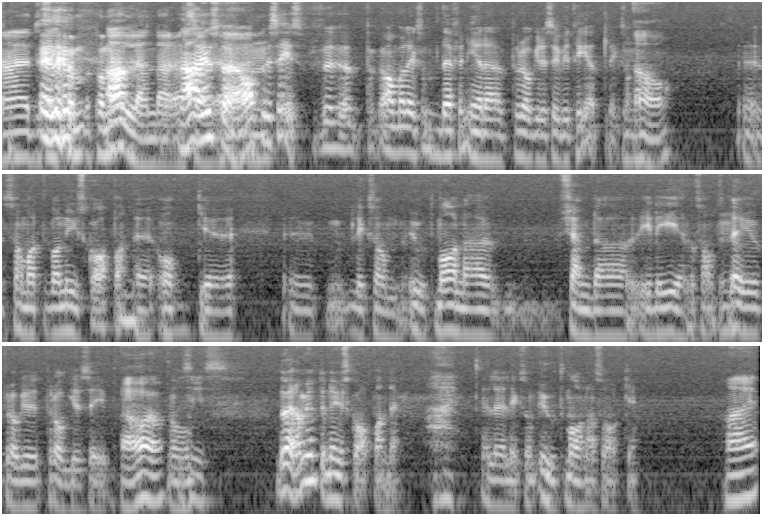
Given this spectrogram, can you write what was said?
Nej, du Eller på, på mallen där Ja just det, ja Mm. precis. För, Om man liksom definierar progressivitet liksom. Ja. Eh, Som att vara nyskapande och eh, liksom utmana kända idéer och sånt. Mm. Det är ju progr- progressiv. Ja, ja, precis. Då är de ju inte nyskapande. Eller liksom utmana saker. Nej,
